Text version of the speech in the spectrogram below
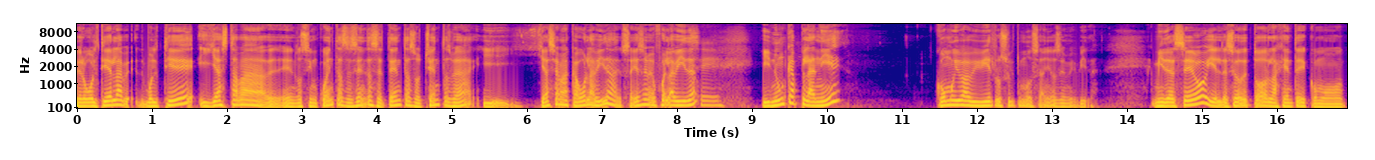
pero volteé, la, volteé y ya estaba en los 50, 60, 70, 80, ¿verdad? Y ya se me acabó la vida. O sea, ya se me fue la vida. Sí. Y nunca planeé cómo iba a vivir los últimos años de mi vida. Mi deseo y el deseo de toda la gente, como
